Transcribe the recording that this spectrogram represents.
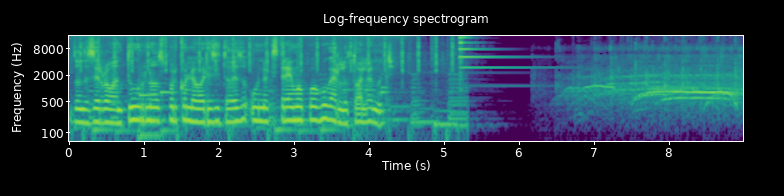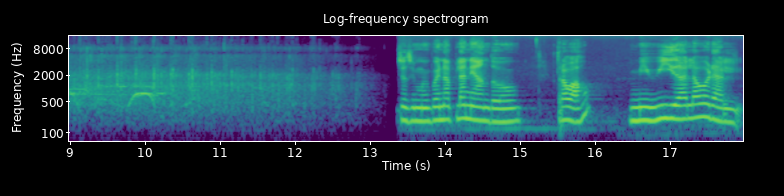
donde se roban turnos por colores y todo eso. Uno extremo, puedo jugarlo toda la noche. Yo soy muy buena planeando trabajo. Mi vida laboral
